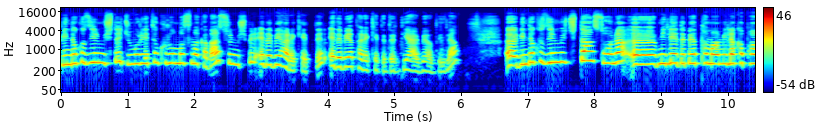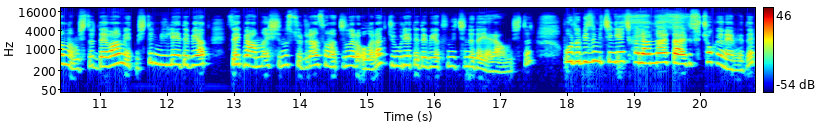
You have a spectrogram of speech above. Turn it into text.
1923'te Cumhuriyet'in kurulmasına kadar sürmüş bir edebi harekettir. Edebiyat hareketidir diğer bir adıyla. Ee, 1923'ten sonra e, Milli Edebiyat tamamıyla kapanmamıştır, devam etmiştir. Milli Edebiyat zevk ve anlayışını sürdüren sanatçılar olarak Cumhuriyet Edebiyatı'nın içinde de yer almıştır. Burada bizim için Genç Kalemler dergisi çok önemlidir.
